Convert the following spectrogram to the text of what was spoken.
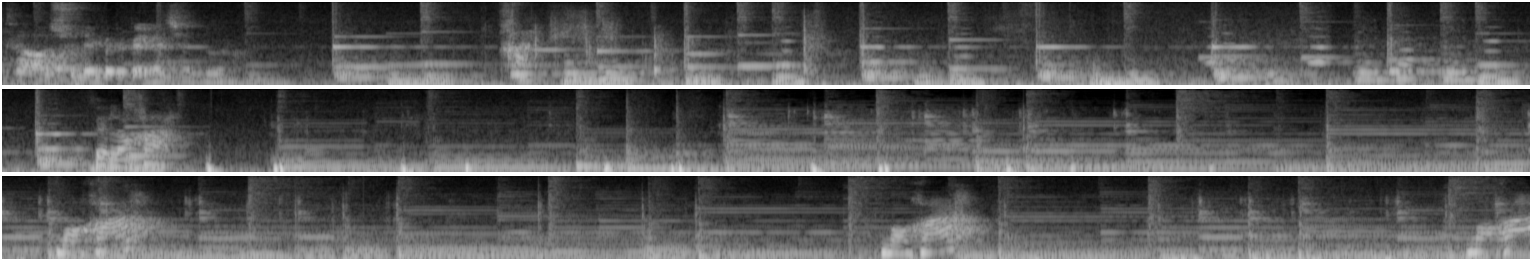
เธอเอาชุดนี้ไปเป็นให้ฉันดูหน่อย ค่ะ หมอคะ หมอคะ หมอคะ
